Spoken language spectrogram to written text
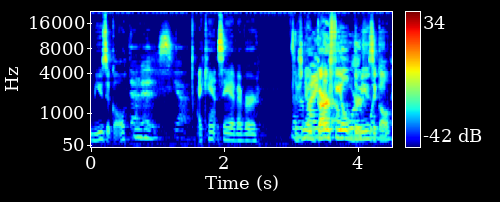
musical. That is, yeah. I can't say I've ever. There's Never no Garfield the musical,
